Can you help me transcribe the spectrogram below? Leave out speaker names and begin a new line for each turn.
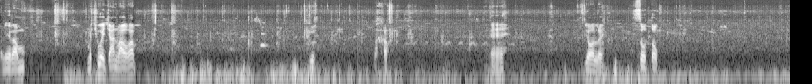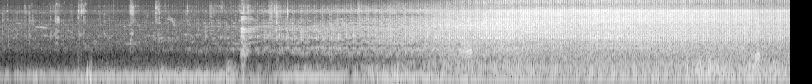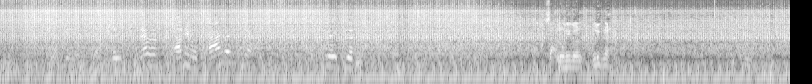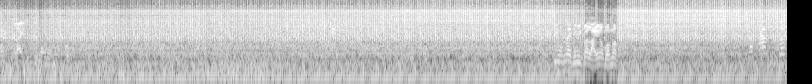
วันนี้เรามาช่วยจานเบาครับว้าวเฮ้ยอดเลย โซตก
แล้วอันนี้มันค้างเลยเนี่ยเดือดเดือด
สระลูกนี้ก็ลึกนะ
ไล่เราเลยนะผม
จริงๆมันน่าจะมีปลาไหลเนาะบอมเนาะ
ราคาเบิ่ง
ปัด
